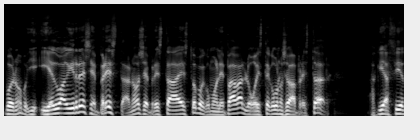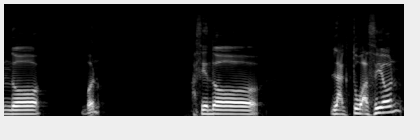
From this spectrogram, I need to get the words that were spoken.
Bueno, y, y Edu Aguirre se presta, ¿no? Se presta a esto, porque como le pagan, luego este cómo no se va a prestar. Aquí haciendo... Bueno, haciendo la actuación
